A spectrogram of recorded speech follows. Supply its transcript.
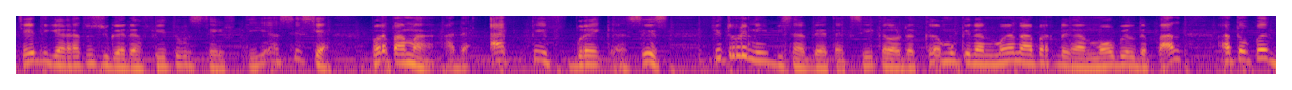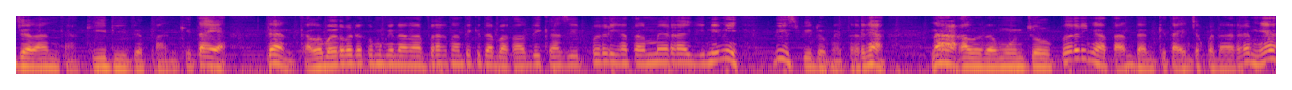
C300 juga ada fitur safety assist ya. Pertama, ada Active Brake Assist. Fitur ini bisa deteksi kalau ada kemungkinan menabrak dengan mobil depan atau pejalan kaki di depan kita ya. Dan kalau baru ada kemungkinan nabrak nanti kita bakal dikasih peringatan merah gini nih di speedometernya. Nah kalau udah muncul peringatan dan kita injak pedal remnya,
